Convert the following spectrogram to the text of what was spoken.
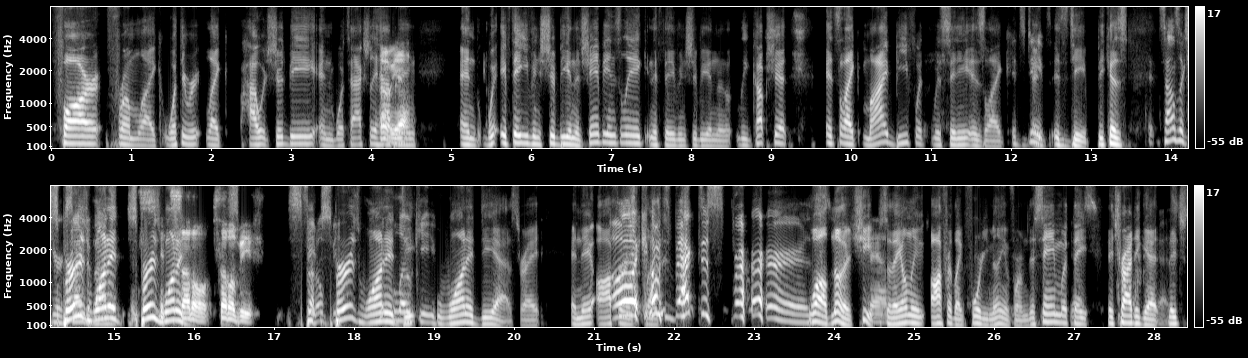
far from like what they were like how it should be and what's actually Oh, yeah. happening, and w- if they even should be in the Champions League and if they even should be in the League Cup shit. It's like my beef with with City is like It's deep. It's, it's deep because It sounds like you're Spurs wanted it. it's- Spurs it's wanted subtle, subtle beef. Sp- Spurs wanted Low Di- key. wanted Dias right, and they offered. Oh, it like- comes back to Spurs. well, no, they're cheap, Yeah. so they only offered like forty million for him. The same with they Yes. they tried to get they Yes.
